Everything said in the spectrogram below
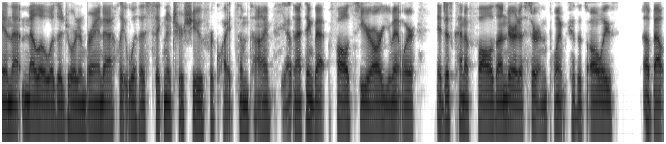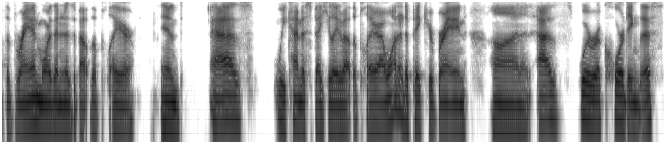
and that Melo was a Jordan Brand athlete with a signature shoe for quite some time. Yep. And I think that falls to your argument where it just kind of falls under at a certain point because it's always about the brand more than it is about the player. And as we kind of speculate about the player, I wanted to pick your brain on as we're recording this,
